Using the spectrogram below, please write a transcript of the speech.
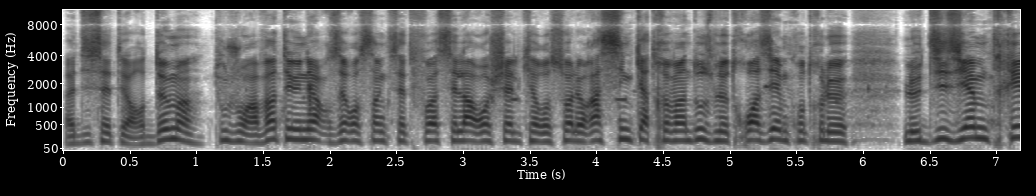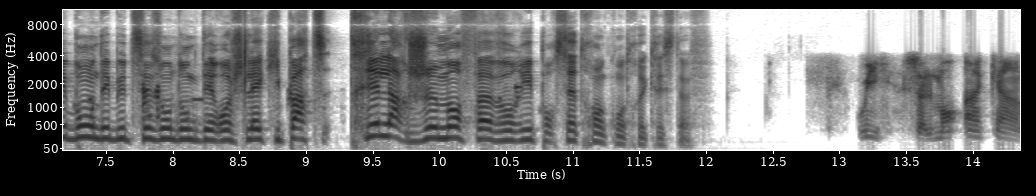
à 17h. Demain, toujours à 21h05 cette fois, c'est La Rochelle qui reçoit le Racing 92, le troisième contre le, le dixième. Très bon début de saison donc des Rochelais qui partent très largement favoris pour cette rencontre, Christophe. Oui, seulement 1-15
